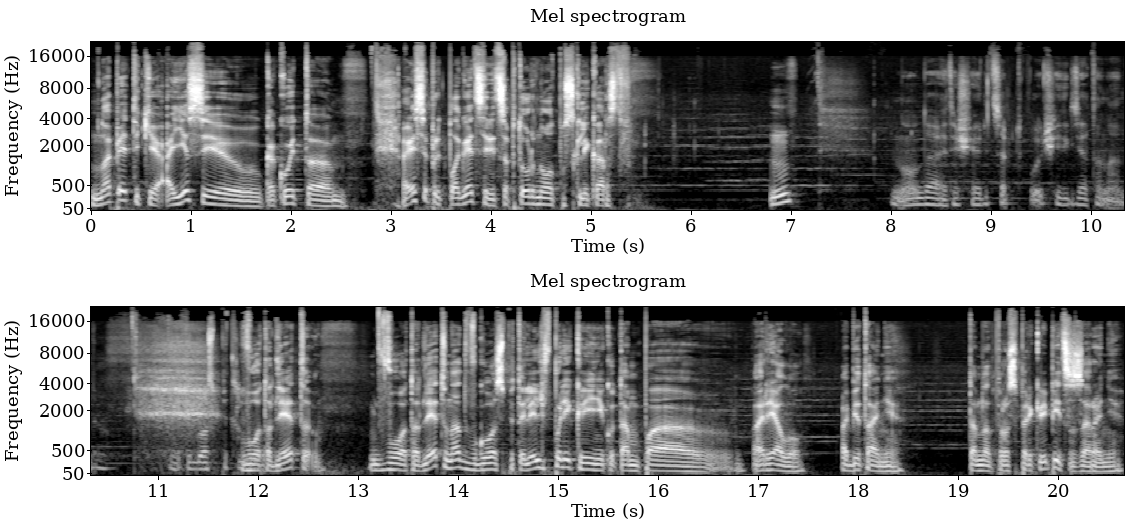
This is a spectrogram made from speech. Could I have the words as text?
Но опять-таки, а если какой-то... А если предполагается рецептурный отпуск лекарств? М? Ну да, это еще и рецепт получить где-то надо. Это госпиталь. Вот, а для этого... Вот, а для этого надо в госпиталь или в поликлинику там по ареалу обитания. Там надо просто прикрепиться заранее.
